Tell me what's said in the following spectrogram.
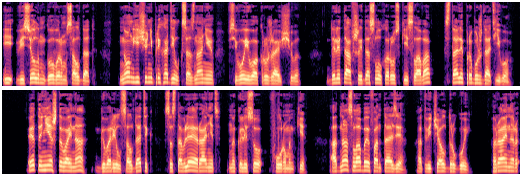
и веселым говором солдат. Но он еще не приходил к сознанию всего его окружающего. Долетавшие до слуха русские слова стали пробуждать его. «Это нечто война», — говорил солдатик, составляя ранец на колесо фурманки. «Одна слабая фантазия», — отвечал другой. Райнер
